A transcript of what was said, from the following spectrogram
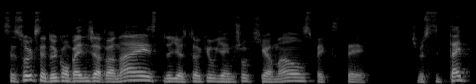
c'est sûr que c'est deux compagnies japonaises. Puis là, il y a le Tokyo Game Show qui commence. Fait que c'était. Je me suis peut-être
